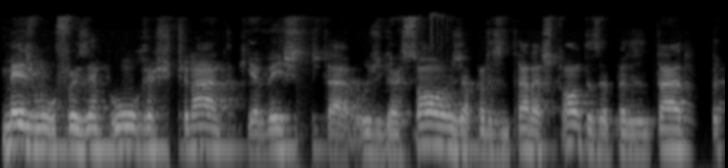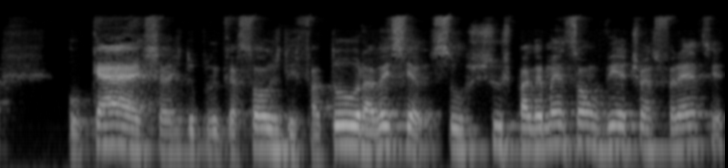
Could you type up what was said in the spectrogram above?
mesmo, por exemplo, um restaurante que às vezes está os garçons a apresentar as contas, apresentar o caixa, as duplicações de fatura, às vezes se, se, se os pagamentos são via transferência,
